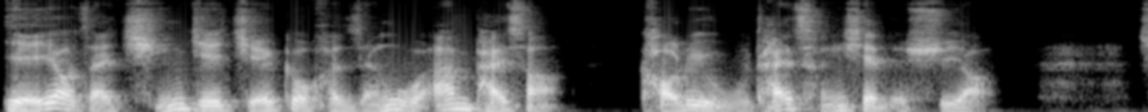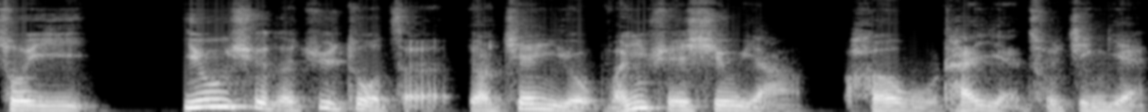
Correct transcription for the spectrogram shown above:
也要在情节结构和人物安排上考虑舞台呈现的需要，所以。优秀的剧作者要兼有文学修养和舞台演出经验。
